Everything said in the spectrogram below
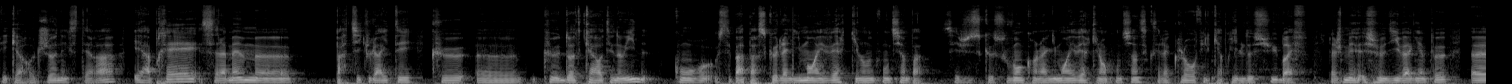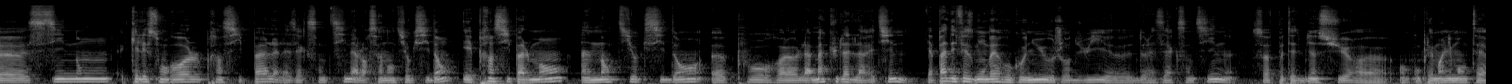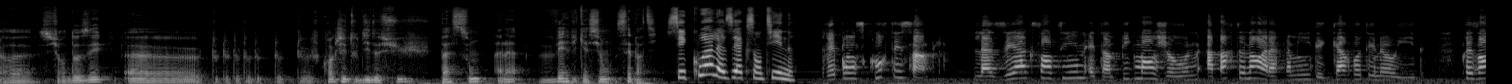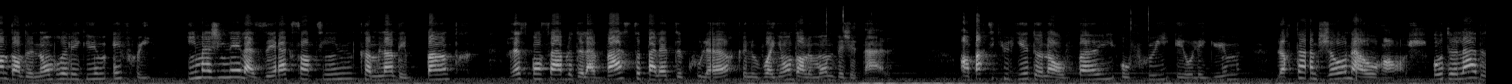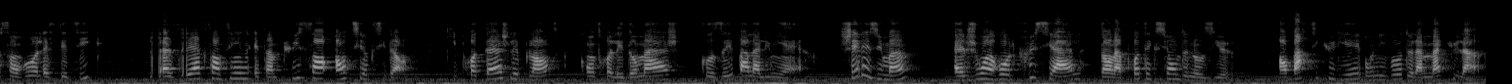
les carottes jaunes, etc. Et après, c'est la même particularité que, que d'autres caroténoïdes c'est pas parce que l'aliment est vert qu'il n'en contient pas. C'est juste que souvent, quand l'aliment est vert qu'il en contient, c'est que c'est la chlorophylle qui a pris le dessus. Bref, là, je me, je me divague un peu. Euh, sinon, quel est son rôle principal à la zéaxanthine Alors, c'est un antioxydant et principalement un antioxydant euh, pour euh, la macula de la rétine. Il n'y a pas d'effet secondaire reconnu aujourd'hui de la zéaxanthine, sauf peut-être bien sûr en complément alimentaire surdosé. je crois que j'ai tout dit dessus. Passons à la vérification. C'est parti. C'est quoi la zéaxanthine Réponse courte et simple. La zéaxanthine est un pigment jaune appartenant à la famille des caroténoïdes, présente dans de nombreux légumes et fruits. Imaginez la zéaxanthine comme l'un des peintres responsables de la vaste palette de couleurs que nous voyons dans le monde végétal, en particulier donnant aux feuilles, aux fruits et aux légumes leur teinte jaune à orange. Au-delà de son rôle esthétique, la zéaxanthine est un puissant antioxydant qui protège les plantes contre les dommages causés par la lumière. Chez les humains, elle joue un rôle crucial dans la protection de nos yeux, en particulier au niveau de la macula,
